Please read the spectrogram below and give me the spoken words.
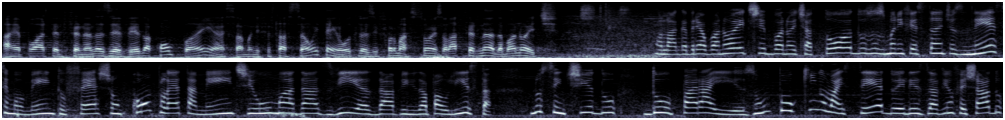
A repórter Fernanda Azevedo acompanha essa manifestação e tem outras informações. Olá, Fernanda, boa noite. Olá, Gabriel, boa noite. Boa noite a todos. Os manifestantes, nesse momento, fecham completamente uma das vias da Avenida Paulista no sentido do Paraíso. Um pouquinho mais cedo, eles haviam fechado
